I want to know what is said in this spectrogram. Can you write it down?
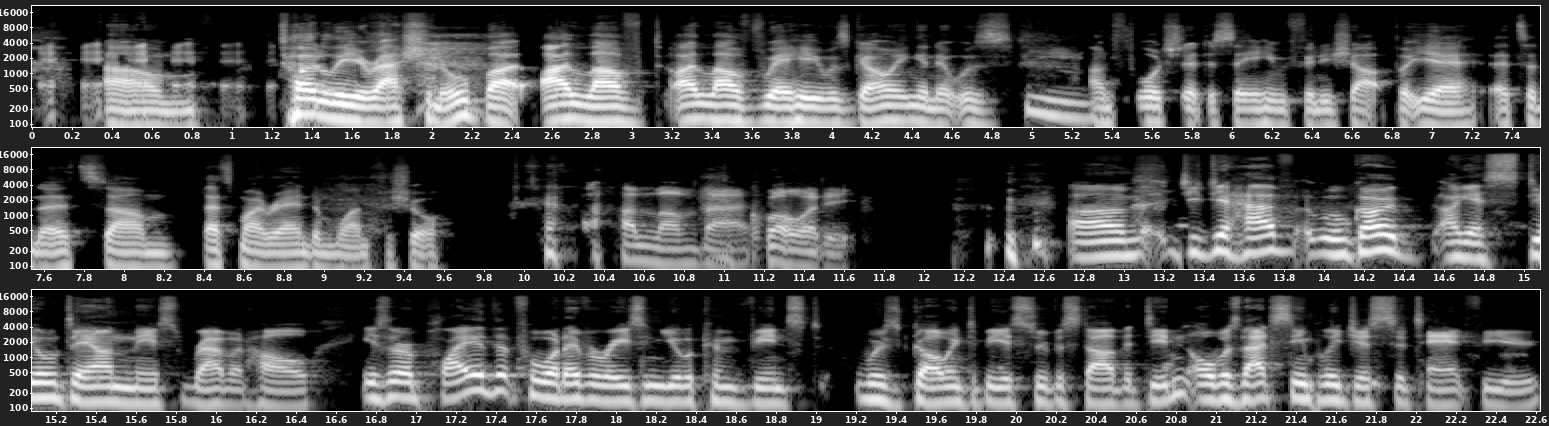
um, totally irrational, but I loved, I loved where he was going, and it was Hmm. unfortunate to see him finish up. But yeah, it's an, it's um, that's my random one for sure. I love that. Quality. Um, did you have? We'll go. I guess still down this rabbit hole. Is there a player that, for whatever reason, you were convinced was going to be a superstar that didn't, or was that simply just Satan for you?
